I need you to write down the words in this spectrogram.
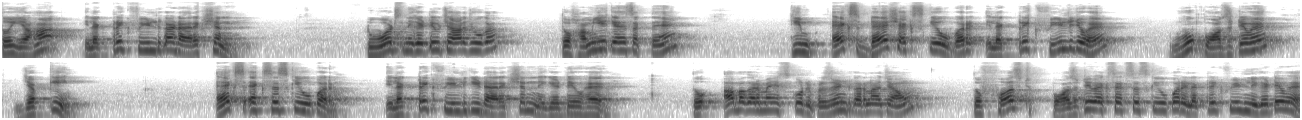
तो यहाँ इलेक्ट्रिक फ़ील्ड का डायरेक्शन टूवर्ड्स नेगेटिव चार्ज होगा। तो हम ये कह सकते हैं कि x डैश एक्स के ऊपर इलेक्ट्रिक फ़ील्ड जो है, वो पॉजिटिव है, जबकि x एक्सेस के ऊपर इलेक्ट्रिक फ़ील्ड की डायरेक्शन नेगेटिव है। तो अब अगर मैं इसको रिप्रेजेंट करना चाहूँ तो फ़र्स्ट पॉजिटिव एक्स एक्सेस के ऊपर इलेक्ट्रिक फ़ील्ड नेगेटिव है।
